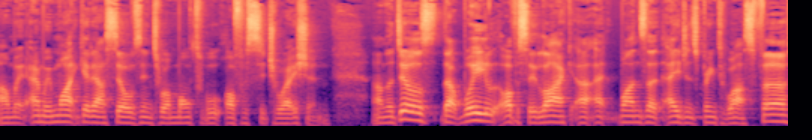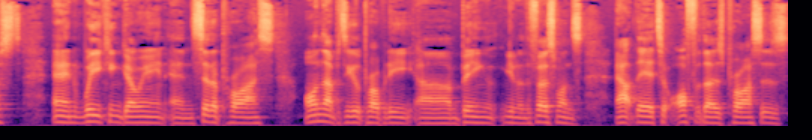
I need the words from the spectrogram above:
um, and we might get ourselves into a multiple offer situation. Um, the deals that we obviously like are ones that agents bring to us first, and we can go in and set a price on that particular property, um, being you know the first ones out there to offer those prices,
